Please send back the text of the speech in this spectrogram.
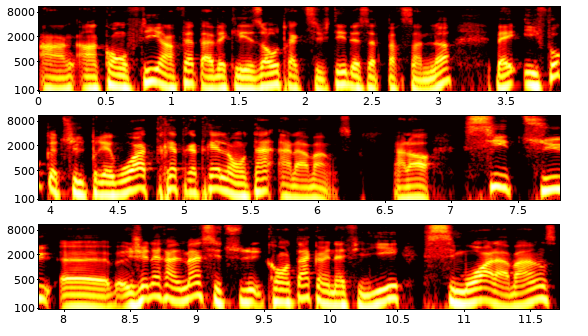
en, conflit en fait avec les autres activités de cette personne-là, ben il faut que tu le prévois très très très longtemps à l'avance. Alors si tu euh, généralement si tu contactes un affilié six mois à l'avance,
